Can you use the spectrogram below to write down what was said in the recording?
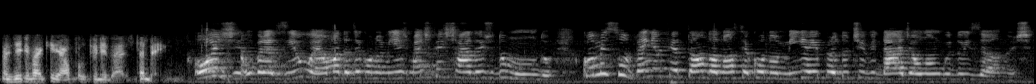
mas ele vai criar oportunidades também. Hoje, o Brasil é uma das economias mais fechadas do mundo. Como isso vem afetando a nossa economia e produtividade ao longo dos anos?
